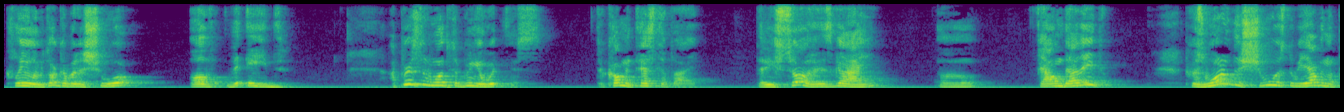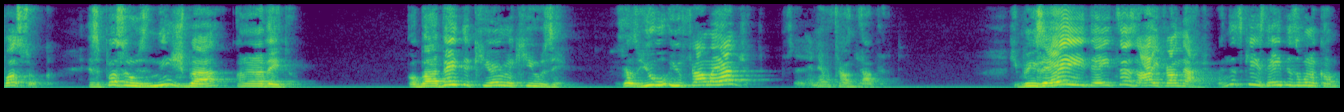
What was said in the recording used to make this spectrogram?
clearly, we talk about a Shavuot of the aid. A person wants to bring a witness to come and testify that he saw this guy uh, found that aid. Because one of the shuas that we have in the pasuk is a person who is nishba on an aveda. Or ba'aveda kiyorim accusing. He says, you, you found my object. He says, I never found the object. He brings a aid, the aid says, I found the object. In this case, the aid doesn't want to come.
